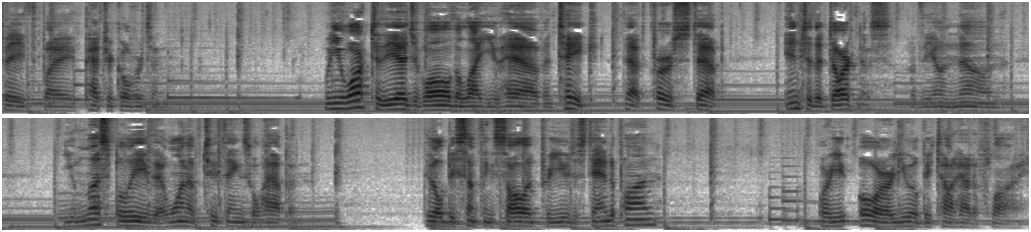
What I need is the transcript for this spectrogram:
Faith by Patrick Overton. When you walk to the edge of all the light you have and take that first step into the darkness of the unknown, you must believe that one of two things will happen. There will be something solid for you to stand upon, or you, or you will be taught how to fly.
